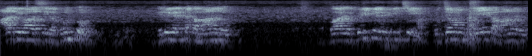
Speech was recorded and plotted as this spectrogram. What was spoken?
ఆదివాసీల గొంతు ఎలుగెత్తక మానదు. వాళ్ళు పిడికిలు బిగించి ఉద్యమం చేయక మానరు.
